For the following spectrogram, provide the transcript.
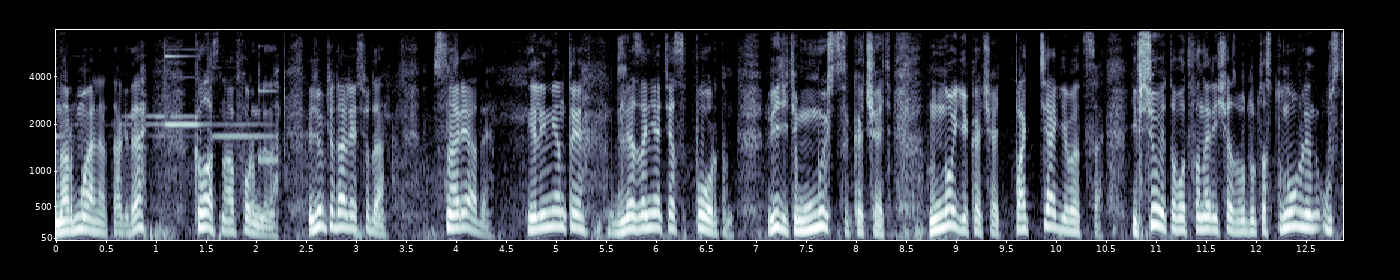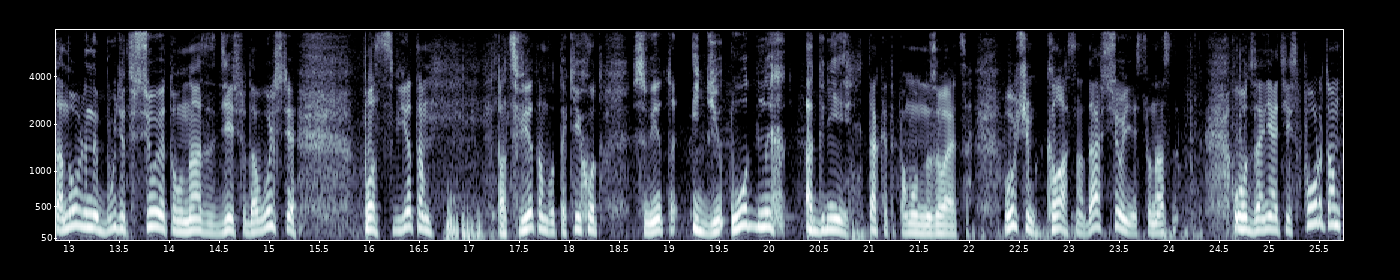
Нормально так, да? Классно оформлено. Идемте далее сюда. Снаряды элементы для занятия спортом. Видите, мышцы качать, ноги качать, подтягиваться. И все это вот фонари сейчас будут установлены, установлены будет все это у нас здесь удовольствие под светом, под светом вот таких вот светоидиодных огней. Так это, по-моему, называется. В общем, классно, да, все есть у нас от занятий спортом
